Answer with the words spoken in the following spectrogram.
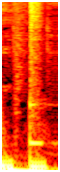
Peace.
